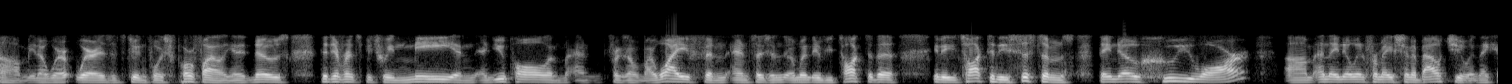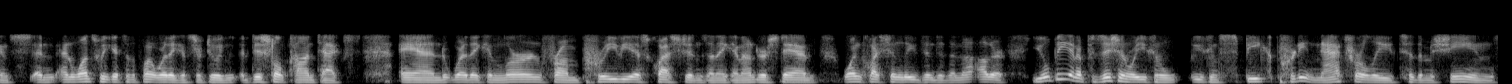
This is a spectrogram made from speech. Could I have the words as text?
Um, you know, where, whereas it's doing voice profiling and it knows the difference between me and, and you, Paul, and, and for example, my wife and, and such. And when if you talk to the, you know, you talk to these systems, they know who you are um, and they know information about you and they can and, and once we get to the point where they can start doing additional context and where they can learn from previous questions and they can understand one question leads into the other you'll be in a position where you can you can speak pretty naturally to the machines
